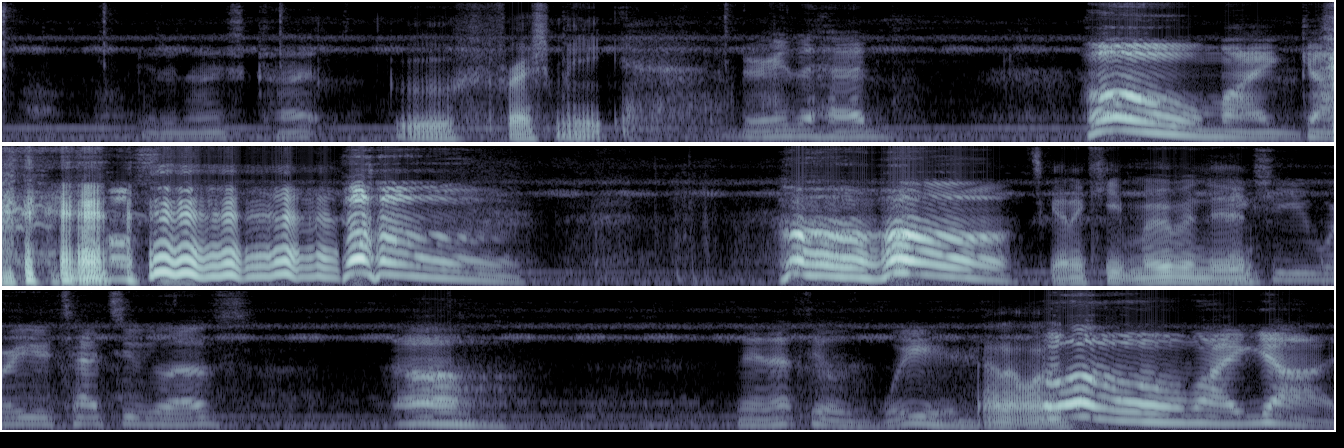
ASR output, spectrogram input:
Get a nice cut. Ooh, fresh meat. Bury the head. Oh my god. oh, oh, oh. It's gonna keep moving, dude. Make sure you wear your tattoo gloves. Oh. Man, that feels weird. I don't want to. Oh my gosh.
